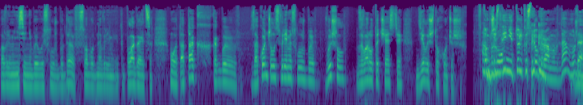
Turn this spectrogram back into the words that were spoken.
во время несения боевой службы, да, в свободное время, это полагается. Вот. А так, как бы, закончилось время службы, вышел за ворота части, делай, что хочешь. В том а числе не только 100 граммов, да? Можно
